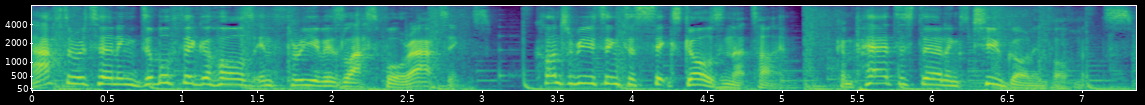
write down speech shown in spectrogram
after returning double figure hauls in three of his last four outings, contributing to six goals in that time, compared to Sterling's two goal involvements.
